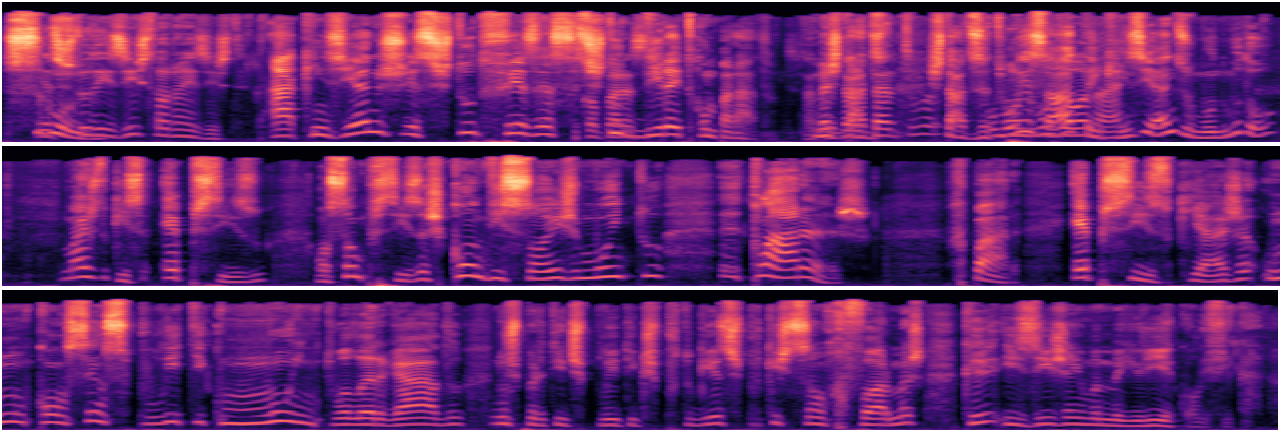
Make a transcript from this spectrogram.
Segundo, esse estudo existe ou não existe? Há 15 anos esse estudo fez esse estudo de direito comparado. Mas está, está desatualizado, mudou, tem 15 é? anos, o mundo mudou. Mais do que isso, é preciso, ou são precisas, condições muito eh, claras. Repare, é preciso que haja um consenso político muito alargado nos partidos políticos portugueses, porque isto são reformas que exigem uma maioria qualificada.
